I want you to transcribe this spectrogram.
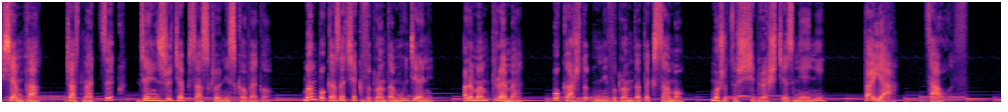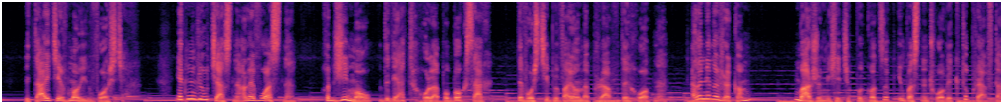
Siemka, czas na cykl Dzień z życia psa schroniskowego. Mam pokazać, jak wygląda mój dzień, ale mam tremę, bo każdy u mnie wygląda tak samo. Może coś się wreszcie zmieni? To ja, Całos. Witajcie w moich włościach. Jak mówił ciasne, ale własne. Choć zimą, gdy wiatr hula po boksach, te włości bywają naprawdę chłodne. Ale nie narzekam. Marzy mi się ciepły kocyp i własny człowiek, to prawda.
